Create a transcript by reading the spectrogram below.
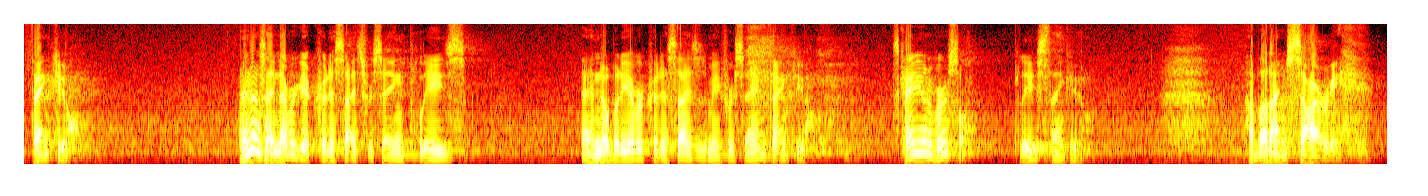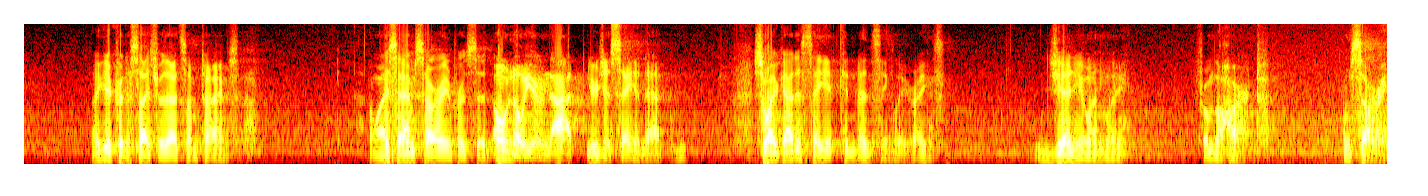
Thank you. I notice I never get criticized for saying please, and nobody ever criticizes me for saying thank you. It's kind of universal. Please, thank you. How about I'm sorry? I get criticized for that sometimes. And when I say I'm sorry, and person says, Oh, no, you're not. You're just saying that. So I've got to say it convincingly, right? Genuinely, from the heart. I'm sorry.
